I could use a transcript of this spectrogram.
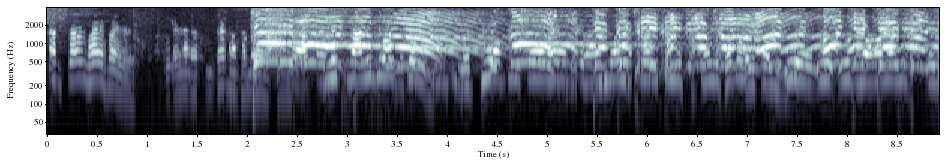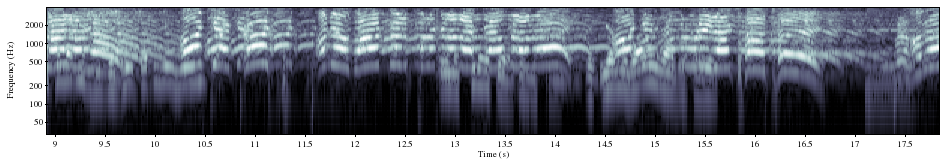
ચાલ થાય આપણે કે છે પણ હવે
